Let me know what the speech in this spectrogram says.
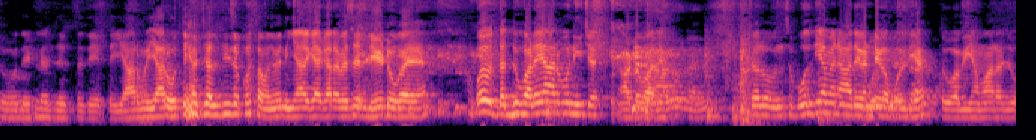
तो देख ले तैयार में यार होते हैं। जल्दी से कुछ समझ में नहीं आ रहा क्या कर रहा है। वैसे लेट हो गए हैं। वो दद्दू खड़े हैं यार वो नीचे ऑटो वाले। चलो उनसे बोल दिया मैंने आधे घंटे का बोल दिया। तो अभी हमारा जो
